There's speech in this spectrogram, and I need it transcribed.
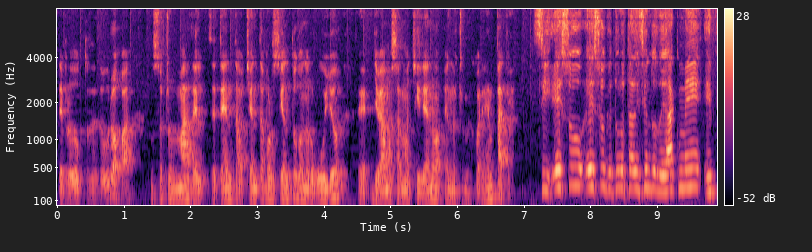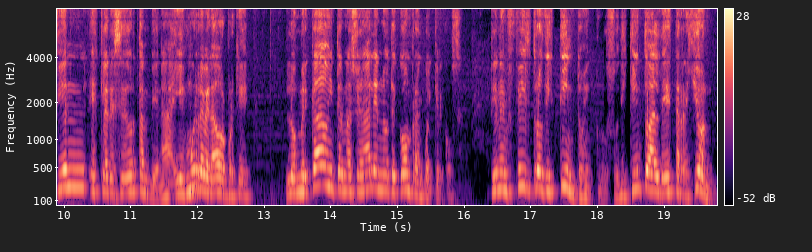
de productos desde Europa, nosotros más del 70-80% con orgullo eh, llevamos salmón chileno en nuestros mejores empaques. Sí, eso, eso que tú lo estás diciendo de ACME es bien esclarecedor también, ¿ah? y es muy revelador porque los mercados internacionales no te compran cualquier cosa. Tienen filtros distintos incluso, distintos al de esta región,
